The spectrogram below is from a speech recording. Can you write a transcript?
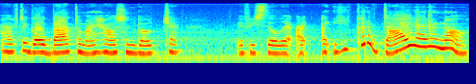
I have to go back to my house and go check if he's still there. I, I he could have died, I don't know.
